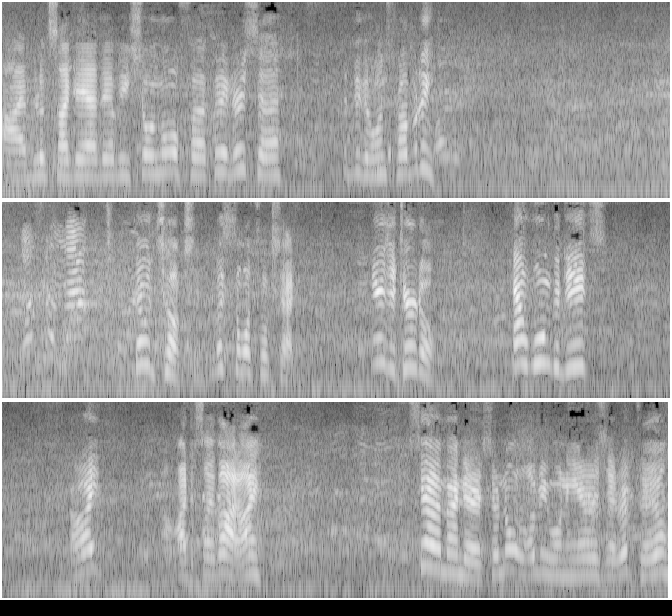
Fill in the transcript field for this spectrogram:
Uh, it looks like uh, they'll be showing off uh, critters, uh, the bigger ones probably. Don't touch it. Let's not touch that. Here's a turtle. How wonga dudes. Alright. I had to say that, eh? Salamander. So not everyone here is a reptile.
